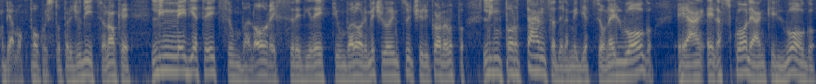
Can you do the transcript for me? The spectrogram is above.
abbiamo un po' questo pregiudizio, no? che l'immediatezza è un valore, essere diretti è un valore, invece Lorenzoni ci ricorda proprio l'importanza della mediazione, è il luogo e, la scuola è anche il luogo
